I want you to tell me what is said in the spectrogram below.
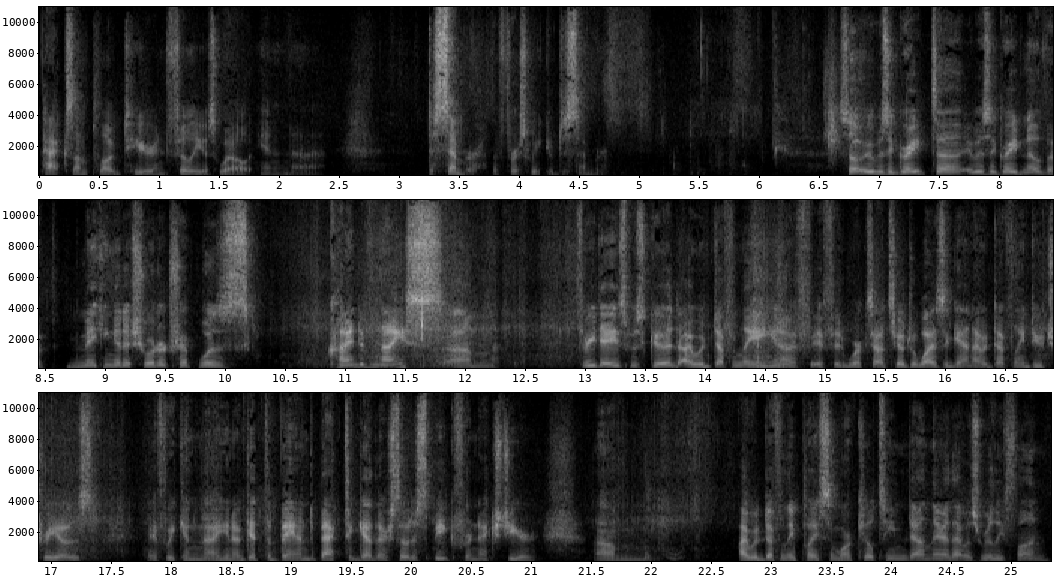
PAX Unplugged here in Philly as well in uh, December, the first week of December. So it was a great uh, it was a great Nova. Making it a shorter trip was kind of nice. Um, three days was good. I would definitely, you know, if, if it works out schedule wise again, I would definitely do trios if we can, uh, you know, get the band back together, so to speak, for next year. Um, I would definitely play some more Kill Team down there. That was really fun,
